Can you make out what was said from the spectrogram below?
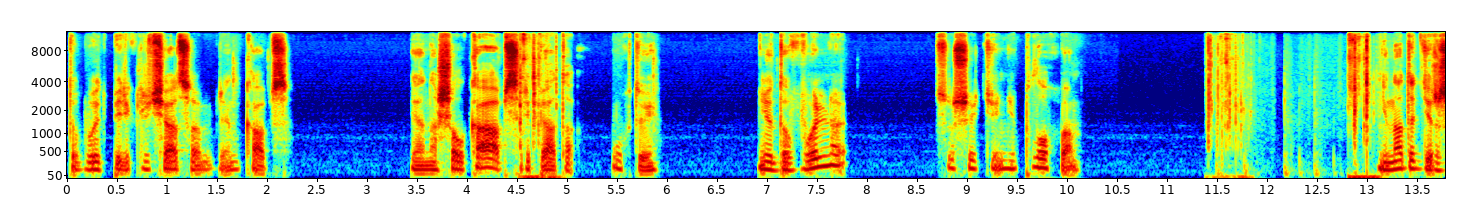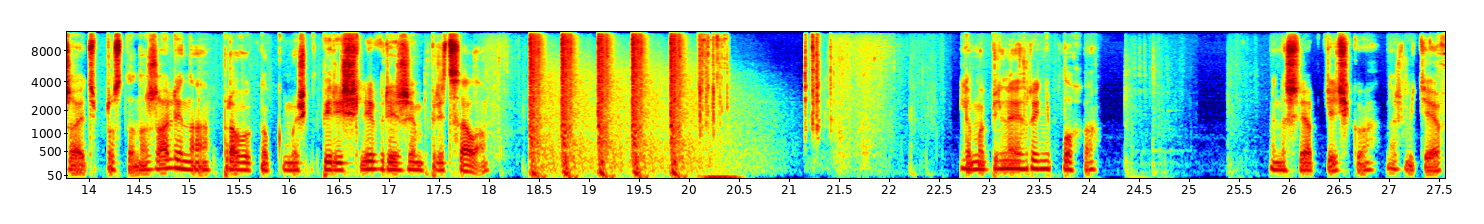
Это будет переключаться, блин, капс. Я нашел капс, ребята. Ух ты. Недовольно. Слушайте, неплохо. Не надо держать, просто нажали на правую кнопку мышки, перешли в режим прицела. Для мобильной игры неплохо. Мы нашли аптечку. Нажмите F.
